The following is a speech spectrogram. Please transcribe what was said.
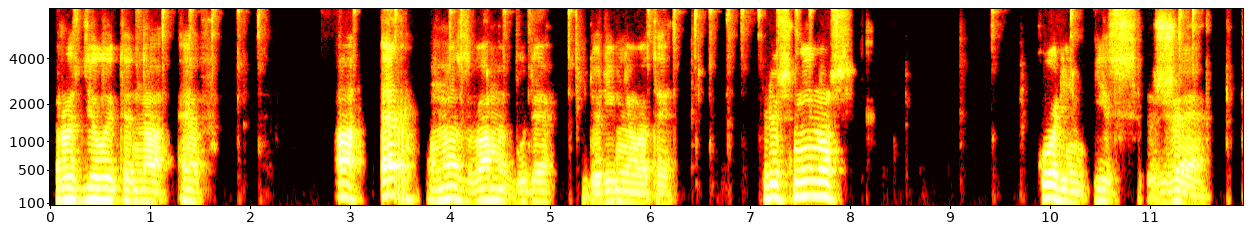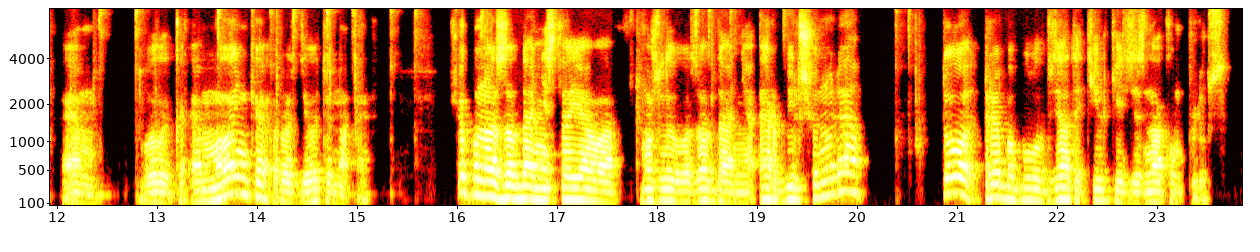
розділити на f. А r у нас з вами буде дорівнювати плюс-мінус корінь із g m велике m маленьке розділити на f. Щоб у нас в завданні стояло, можливо, завдання r більше нуля, то треба було взяти тільки зі знаком плюс.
